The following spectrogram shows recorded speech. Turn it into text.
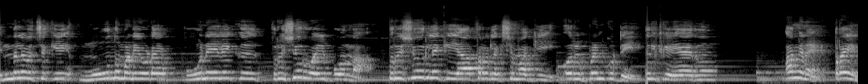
ഇന്നലെ ഉച്ചയ്ക്ക് മൂന്ന് മണിയോടെ പൂനെയിലേക്ക് തൃശൂർ വഴി പോകുന്ന തൃശൂരിലേക്ക് യാത്ര ലക്ഷ്യമാക്കി ഒരു പെൺകുട്ടി നിൽക്കുകയായിരുന്നു. അങ്ങനെ ട്രെയിൻ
